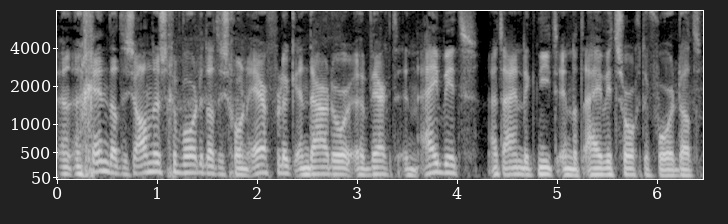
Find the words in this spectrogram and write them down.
een, gen dat is anders geworden, dat is gewoon erfelijk... en daardoor uh, werkt een eiwit uiteindelijk niet... en dat eiwit zorgt ervoor dat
